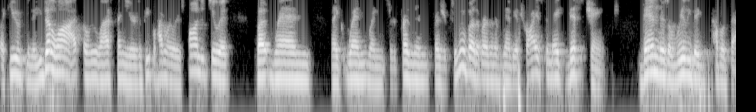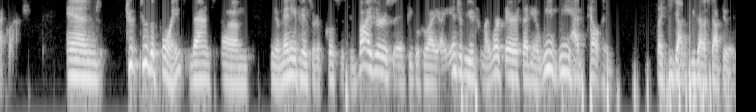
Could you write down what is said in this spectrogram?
Like you've you know you've done a lot over the last 10 years and people haven't really responded to it. But when like when, when sort of President Frederick Chiluba, the president of Zambia, tries to make this change, then there's a really big public backlash. And to, to the point that, um, you know, many of his sort of closest advisors, uh, people who I, I, interviewed for my work there said, you know, we, we had to tell him, like, you got, you got to stop doing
